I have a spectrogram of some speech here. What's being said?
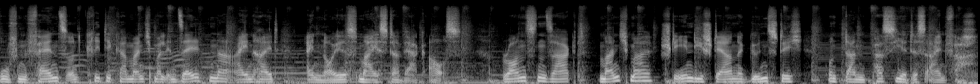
rufen Fans und Kritiker manchmal in seltener Einheit ein neues Meisterwerk aus. Ronson sagt, manchmal stehen die Sterne günstig und dann passiert es einfach.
